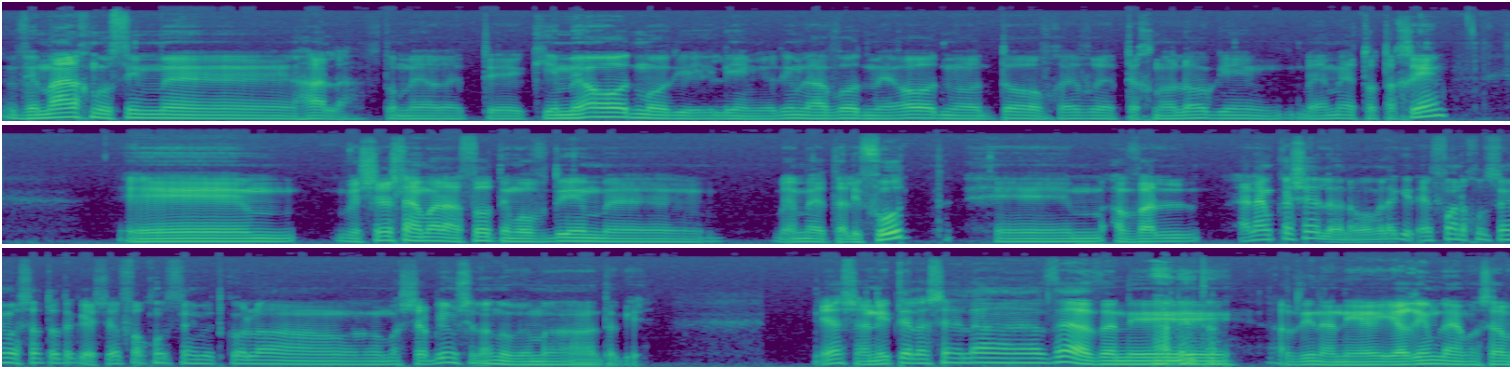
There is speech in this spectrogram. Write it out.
ומה אנחנו עושים uh, הלאה. זאת אומרת, uh, כי הם מאוד מאוד יעילים, יודעים לעבוד מאוד מאוד טוב, חבר'ה טכנולוגיים, באמת תותחים, uh, ושיש להם מה לעשות, הם עובדים uh, באמת אליפות, uh, אבל היה להם קשה לבוא ולהגיד, איפה אנחנו שמים עכשיו את הדגש, איפה אנחנו שמים את כל המשאבים שלנו ומה הדגש. יש, עניתי לשאלה הזו, אז אני... ענית. אז הנה, אני ארים להם עכשיו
